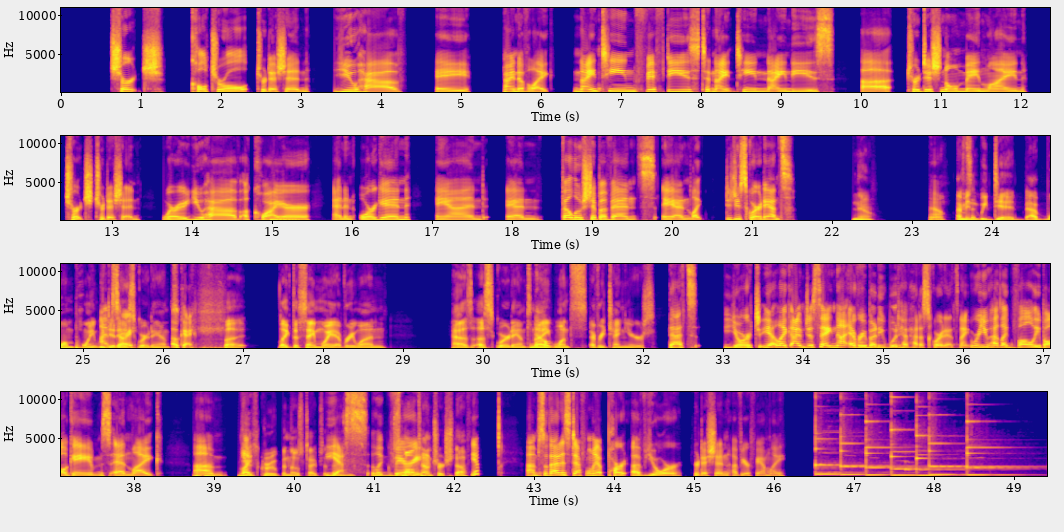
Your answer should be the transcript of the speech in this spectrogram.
church cultural tradition. You have a kind of like 1950s to 1990s uh, traditional mainline church tradition where you have a choir and an organ and and fellowship events and like did you square dance? No. No. I mean, we did at one point. We I'm did sorry. a square dance. okay. But like the same way everyone has a square dance Nope. night once every 10 years. That's your t- yeah. Like I'm just saying, not everybody would have had a square dance night where you had like volleyball games and like um like Youth group and those types of things. yes, like very Small town church stuff. Yep. um. So that is definitely a part of your tradition of your family.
